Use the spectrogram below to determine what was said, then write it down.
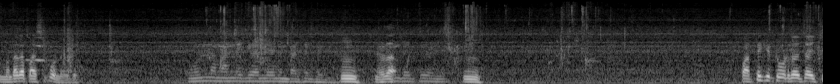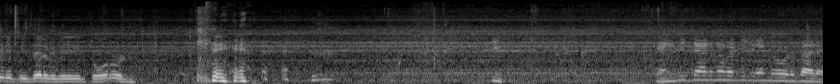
മുണ്ടനെ പശുപ്പുണ്ടോ ഇത്? മണ്ണിലേക്ക് വല്ലതും പശപ്പില്ല ഉം, അതാ. തെറ്റ് ഇട്ട് കൊടുത്താൽ ഇച്ചിരി ഇതേ ചോറ് ഉണ്ട് ചെന്തിച്ചാടുന്ന പട്ടിക്ക് രണ്ട് കൊടുത്താലേ?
